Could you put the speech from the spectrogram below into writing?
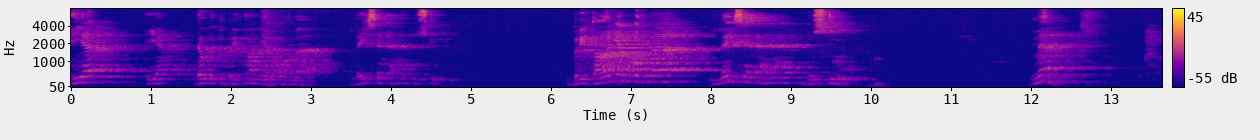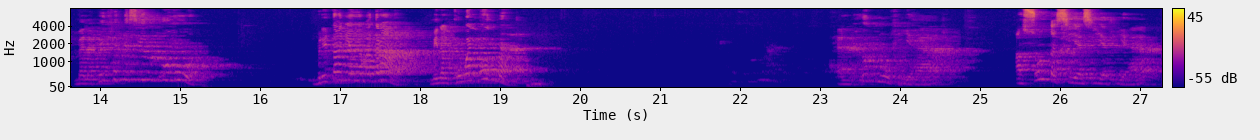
هي هي دولة بريطانيا العظمى. ليس لها دستور. بريطانيا العظمى ليس لها دستور. ما ما كيف تسير الأمور؟ بريطانيا بدران من القوى العظمى. الحكم فيها السلطة السياسية فيها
